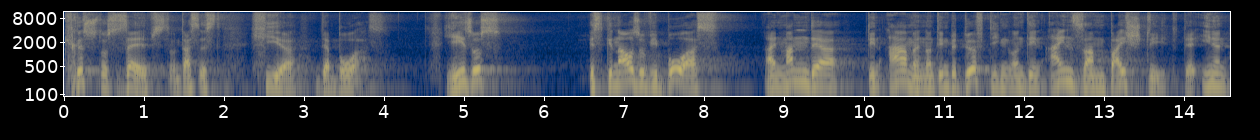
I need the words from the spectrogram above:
Christus selbst. Und das ist hier der Boas. Jesus ist genauso wie Boas ein Mann, der den Armen und den Bedürftigen und den Einsamen beisteht, der ihnen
